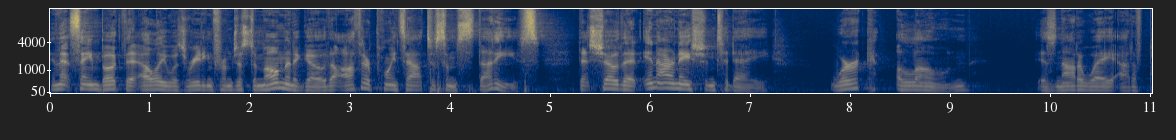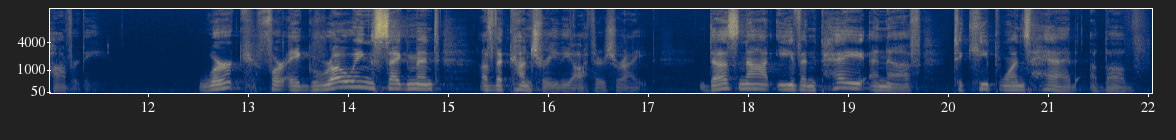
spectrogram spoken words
In that same book that Ellie was reading from just a moment ago, the author points out to some studies that show that in our nation today, work alone is not a way out of poverty. Work for a growing segment of the country, the authors write, does not even pay enough to keep one's head above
